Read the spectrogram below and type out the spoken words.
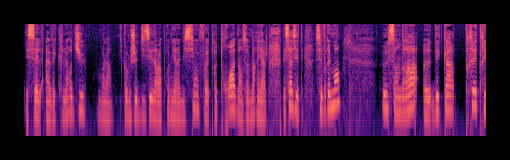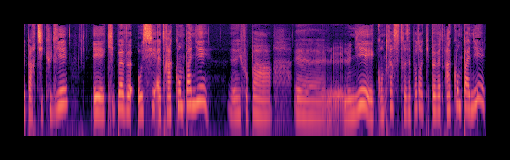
et celle avec leur Dieu. Voilà. Comme je disais dans la première émission, il faut être trois dans un mariage. Mais ça, c'est vraiment, euh, Sandra, euh, des cas très très particuliers et qui peuvent aussi être accompagnés. Euh, il ne faut pas le, nier et au contraire, c'est très important, qui peuvent être accompagnés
